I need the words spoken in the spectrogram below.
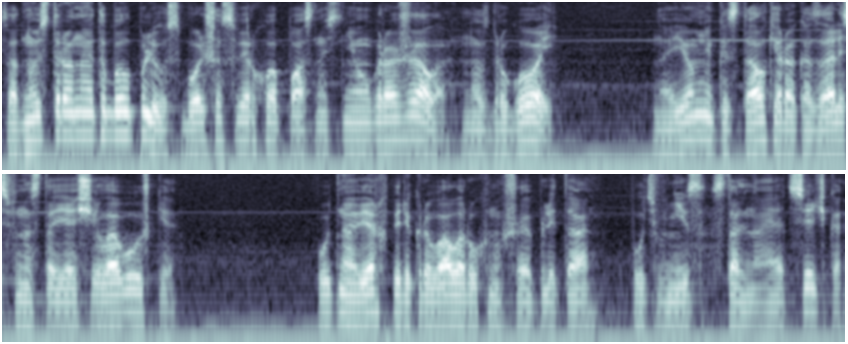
С одной стороны, это был плюс, больше сверху опасность не угрожала, но с другой... Наемник и сталкер оказались в настоящей ловушке. Путь наверх перекрывала рухнувшая плита, путь вниз — стальная отсечка.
